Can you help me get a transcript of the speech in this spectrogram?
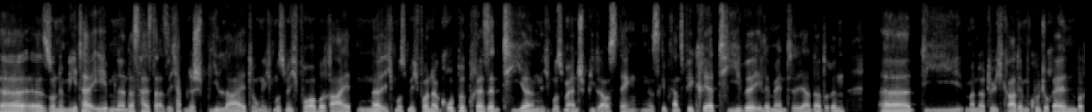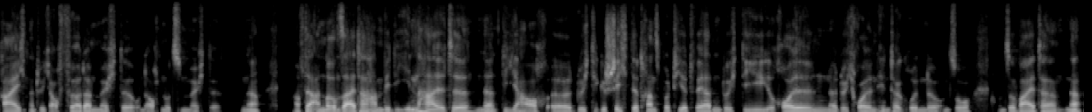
äh, äh so eine Metaebene. Das heißt also, ich habe eine Spielleitung, ich muss mich vorbereiten, ne? ich muss mich von der Gruppe präsentieren, ich muss mir ein Spiel ausdenken. Es gibt ganz viele kreative Elemente ja da drin äh, die man natürlich gerade im kulturellen Bereich natürlich auch fördern möchte und auch nutzen möchte. Ne? Auf der anderen Seite haben wir die Inhalte, ne, die ja auch äh, durch die Geschichte transportiert werden, durch die Rollen, ne, durch Rollenhintergründe und so und so weiter. Ne?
